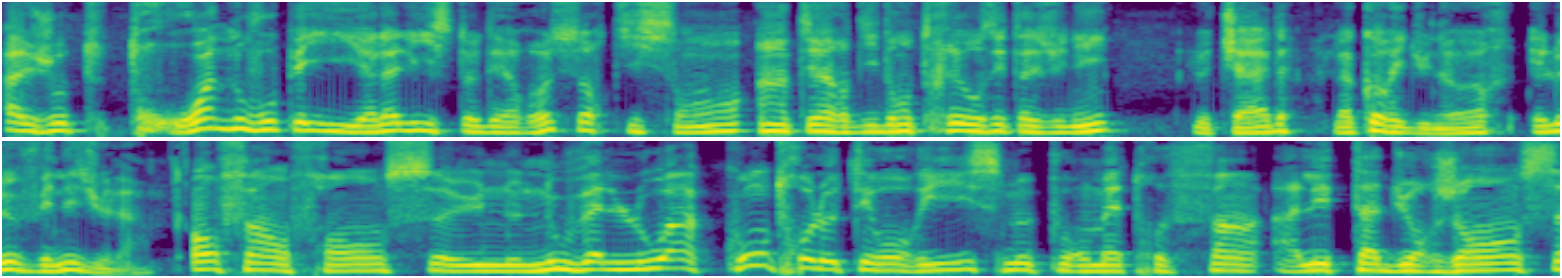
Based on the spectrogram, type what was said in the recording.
ajoute trois nouveaux pays à la liste des ressortissants interdits d'entrer aux États-Unis le Tchad, la Corée du Nord et le Venezuela. Enfin en France, une nouvelle loi contre le terrorisme pour mettre fin à l'état d'urgence.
